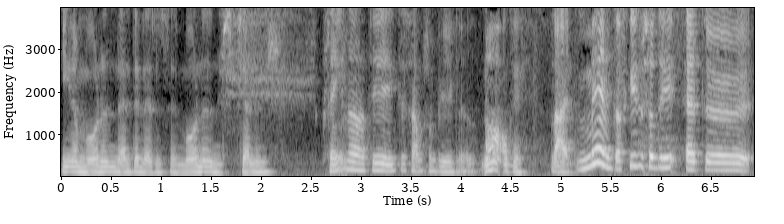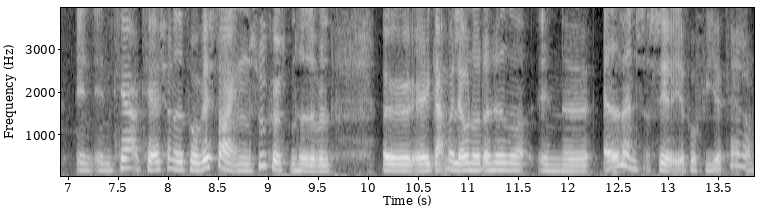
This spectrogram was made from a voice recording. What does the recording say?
en om måneden, alt den der synes, jeg, månedens challenge. Planer, det er ikke det samme som virkelighed. Nå, okay. Nej, men der skete så det, at øh, en, en kær cacher nede på Vestegnen, Sydkysten hedder det vel, øh, er i gang med at lave noget, der hedder en øh, adventsserie på fire kasser.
